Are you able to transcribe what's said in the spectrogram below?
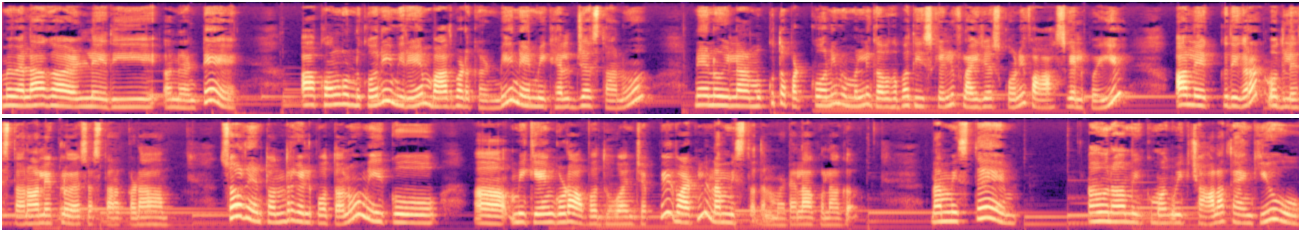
మేము ఎలాగా వెళ్ళేది? అని అంటే ఆ కొంగ వండుకొని మీరేం బాధపడకండి నేను మీకు హెల్ప్ చేస్తాను. నేను ఇలా ముక్కుతో పట్టుకొని మిమ్మల్ని గబగబా తీసుకెళ్ళి ఫ్లై చేసుకొని ఫాస్ట్గా వెళ్ళిపోయి ఆ లేక్ దగ్గర వదిలేస్తాను ఆ లేక్లో వేసేస్తాను అక్కడ. సో నేను తొందరగా వెళ్ళిపోతాను మీకు మీకేం కూడా అవ్వదు అని చెప్పి వాటిని నమ్మిస్తుంది అనమాట ఎలాగోలాగా. నమ్మిస్తే అవునా మీకు మాకు మీకు చాలా థ్యాంక్ యూ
